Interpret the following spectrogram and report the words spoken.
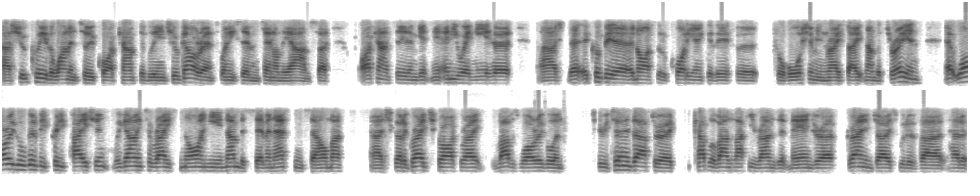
Uh, she'll clear the one and two quite comfortably, and she'll go around 27.10 on the arm. So I can't see them getting anywhere near her. Uh, it could be a, nice little quaddy anchor there for, for Horsham in race eight, number three. And at Warragul, we're going to be pretty patient. We're going to race nine here, number seven, Aston Selma. Uh, she's got a great strike rate, loves Warragul, and she returns after a couple of unlucky runs at Mandurah. Graham Jost would have uh, had a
